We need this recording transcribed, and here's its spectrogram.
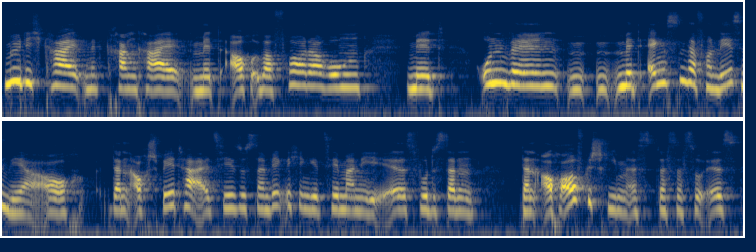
Müdigkeit, mit Krankheit, mit auch Überforderungen, mit Unwillen, mit Ängsten. Davon lesen wir ja auch. Dann auch später, als Jesus dann wirklich in Gethsemane ist, wo das dann, dann auch aufgeschrieben ist, dass das so ist.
